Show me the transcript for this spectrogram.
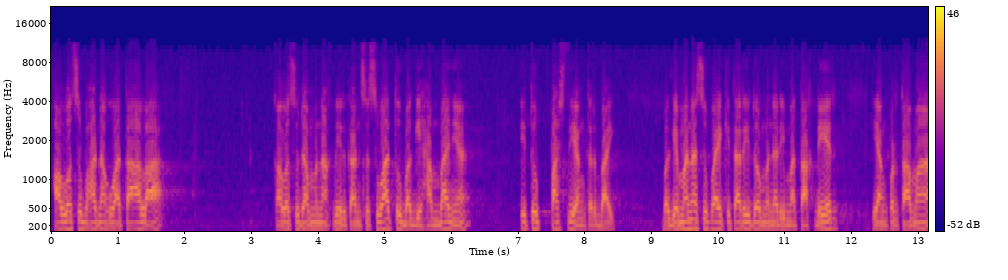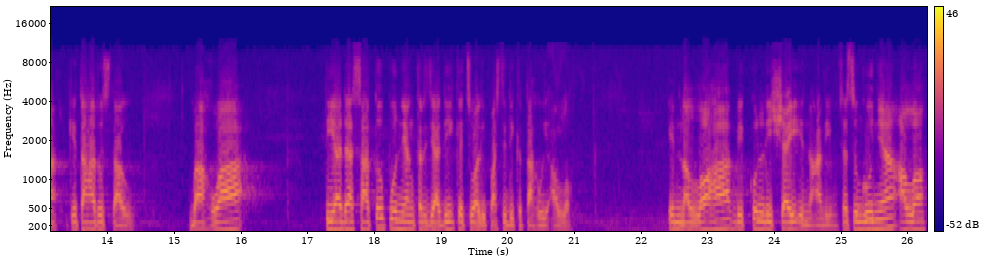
Allah Subhanahu wa taala kalau sudah menakdirkan sesuatu bagi hambanya itu pasti yang terbaik. Bagaimana supaya kita ridho menerima takdir? Yang pertama kita harus tahu bahwa tiada satu pun yang terjadi kecuali pasti diketahui Allah. Innallaha bikulli syai'in alim. Sesungguhnya Allah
